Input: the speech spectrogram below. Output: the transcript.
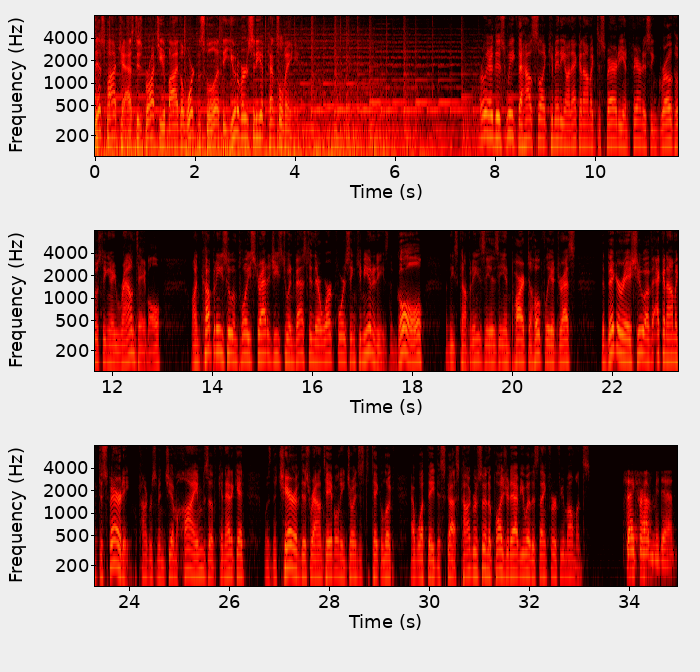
This podcast is brought to you by the Wharton School at the University of Pennsylvania. Earlier this week, the House Select Committee on Economic Disparity and Fairness and Growth hosting a roundtable on companies who employ strategies to invest in their workforce and communities. The goal of these companies is in part to hopefully address the bigger issue of economic disparity. Congressman Jim Himes of Connecticut was the chair of this roundtable, and he joins us to take a look at what they discussed. Congressman, a pleasure to have you with us. Thanks for a few moments. Thanks for having me, Dan.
